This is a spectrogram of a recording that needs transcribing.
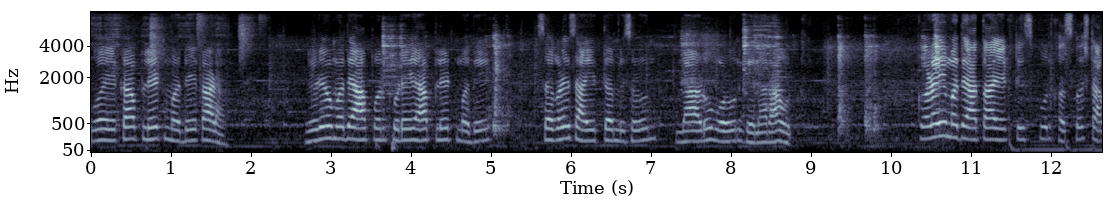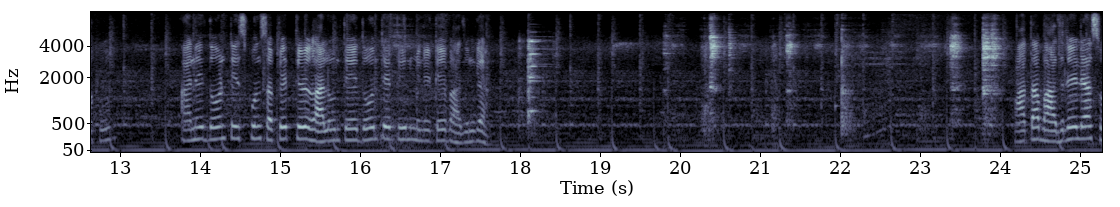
व एका प्लेटमध्ये काढा. व्हिडिओमध्ये आपण पुढे ह्या प्लेटमध्ये सगळे साहित्य मिसळून लाडू वळून घेणार आहोत. कढईमध्ये आता एक टीस्पून खसखस टाकून आणि दोन टीस्पून सफेद तीळ घालून ते दोन ते तीन मिनिटे भाजून घ्या. आता भाजलेल्या सु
